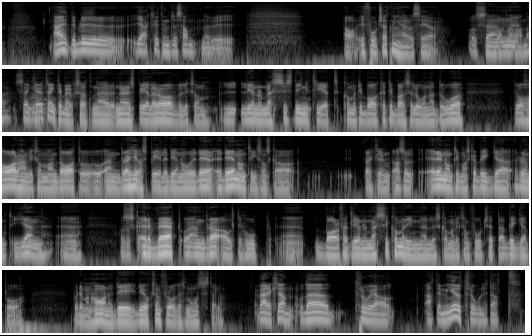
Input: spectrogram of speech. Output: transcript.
nej det blir jäkligt intressant nu i, ja i fortsättning här och se Och sen, sen kan Mm. jag tänka mig också att när, när en spelare av liksom Lionel Messis dignitet kommer tillbaka till Barcelona då Då har han liksom mandat att, att ändra hela spelidén och är det, är det någonting som ska Verkligen, alltså är det någonting man ska bygga runt igen? Eh, alltså ska, är det värt att ändra alltihop eh, bara för att Lionel Messi kommer in eller ska man liksom fortsätta bygga på På det man har nu? Det, det är också en fråga som man måste ställa Verkligen, och där tror jag att det är mer troligt att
